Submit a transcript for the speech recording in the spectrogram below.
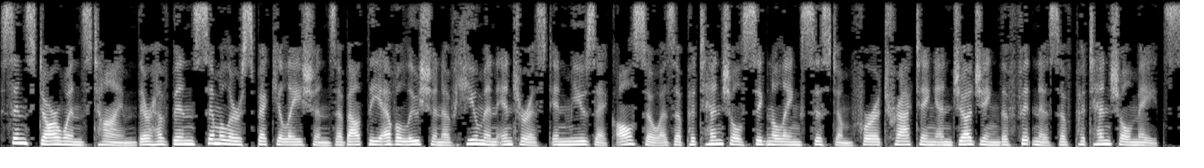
Since Darwin's time there have been similar speculations about the evolution of human interest in music also as a potential signaling system for attracting and judging the fitness of potential mates.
